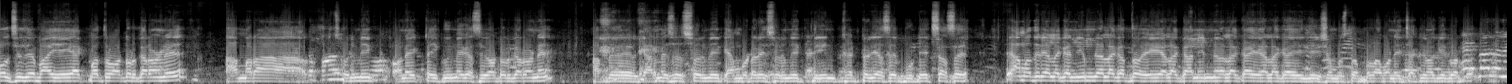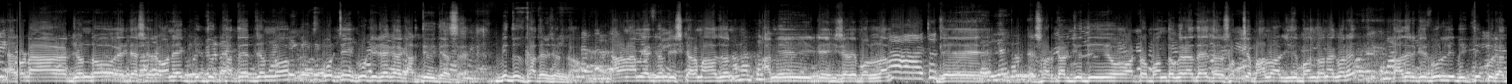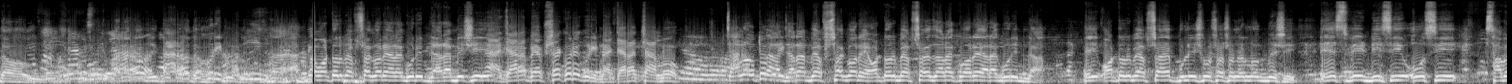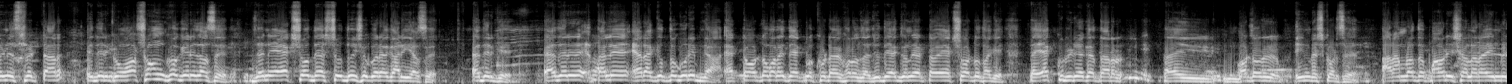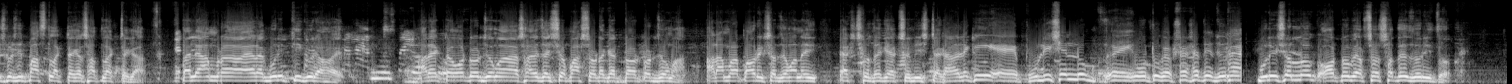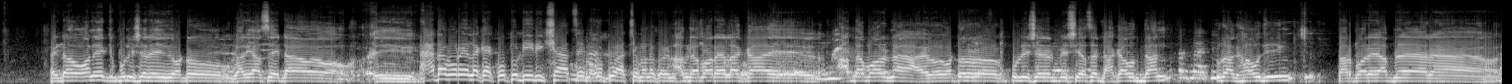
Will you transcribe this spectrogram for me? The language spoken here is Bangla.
বলছে যে, ভাই, এই একমাত্র অটোর কারণে আমরা শ্রমিক অনেকটাই কমে গেছে অটোর কারণে। আপনার গার্মেন্টসের শ্রমিক, এম্ব্রয়ডারি শ্রমিক, প্রিন্ট ফ্যাক্টরি আছে, বুটেক্স আছে। আমাদের এলাকা নিম্ন এলাকা তো এই এলাকা নিম্ন এলাকা এই এলাকায় যে সমস্ত পোলাপান এই চাকরি বাকরি করতো। এতটার জন্য এই দেশের অনেক বিদ্যুৎ খাতের জন্য কোটি কোটি টাকা ঘাটতি হইতেছে বিদ্যুৎ খাতের জন্য। কারণ আমি একজন রিস্কার মহাজন আমি এই যে হিসাবে বললাম যে সরকার যদি ও অটো বন্ধ করে দেয় তাহলে সবচেয়ে ভালো আর যদি বন্ধ না করে তাদেরকে গল্লি ভিত্তিক করে দেওয়া হোক। হ্যাঁ, অটোর ব্যবসা করে এরা গরিব এরা বেশি যারা ব্যবসা করে গরিব না যারা চালক। চালক যারা ব্যবসা করে অটোর ব্যবসা যারা করে এরা গরিব না। এই অটোর ব্যবসায় পুলিশ প্রশাসনের লোক বেশি। SP DC OC sub inspector, এদেরকে অসংখ্য গ্যারেজ আছে, যেন একশো, দেড়শো, দুইশো করে গাড়ি আছে। এদেরকে। এদের তাহলে এরা কিন্তু গরিব না। একটা অটো বানাইতে এক লক্ষ টাকা খরচ হয়। যদি একজনের একটা একশো অটো থাকে তাই এক কোটি টাকা তার এই অটোর ইনভেস্ট করছে। আর আমরা তো পাওয়ারি সালারা ইনভেস্ট করছি পাঁচ লাখ টাকা সাত লাখ টাকা। তাহলে আমরা এরা গরিব কি করে হয়? আর একটা অটোর জমা সাড়ে চারশো পাঁচশো টাকা একটা অটোর জমা। আর আমরা পাওয়ার রিক্সার জমা নেই একশো থেকে একশো বিশ টাকা। তাহলে কি পুলিশের লোক অটো ব্যবসার সাথে হ্যাঁ পুলিশের লোক অটো ব্যবসার সাথে জড়িত। এটা অনেক পুলিশের এই অটো গাড়ি আছে এটা এই আদাবর এলাকায় কতটি রিক্সা আছে অটো আছে মনে করেন? আদাবর এলাকায় আদাবর না অটো পুলিশের বেশি আছে ঢাকা উদ্যান তুরাগ হাউজিং তারপরে আপনার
